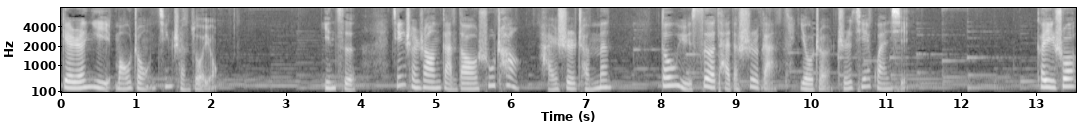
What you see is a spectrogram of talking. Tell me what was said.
给人以某种精神作用。因此，精神上感到舒畅还是沉闷。都与色彩的视感有着直接关系。可以说，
